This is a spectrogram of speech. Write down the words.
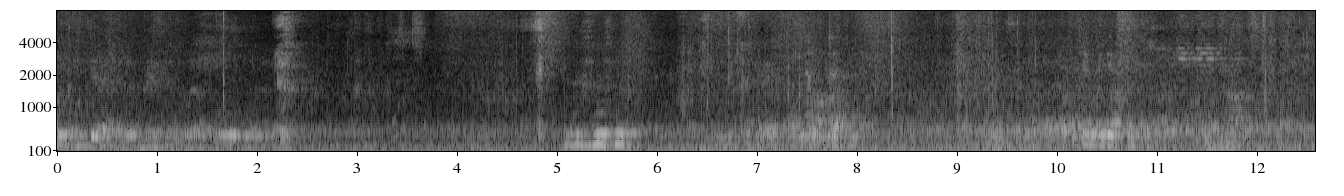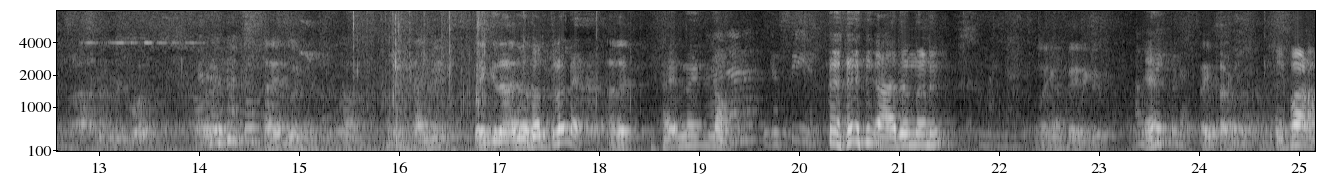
താങ്ക് യു ആരും ബർത്ത്ഡേ അല്ലേ അതെ എന്നോ ആരെന്നാണ്? വൈഫാണോ?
